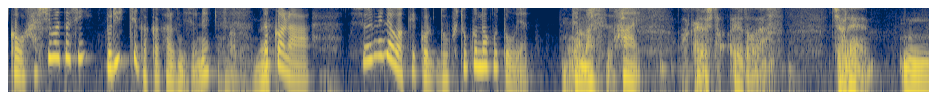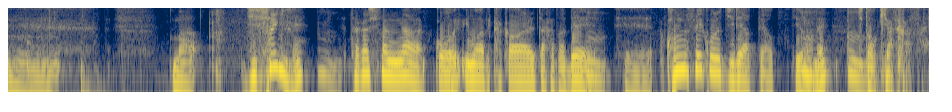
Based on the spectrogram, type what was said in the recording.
こう橋渡し、ブリッジがかかるんですよね。なるほどねだから、そういう意味では結構独特なことをやってます。はい。わかりました。ありがとうございます。じゃあね、うーん、まあ、実際にね、高橋さんがこう、今まで関わられた方で、えーこんな成功の事例あったよっていうのをね、ちょっとお聞かせください。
